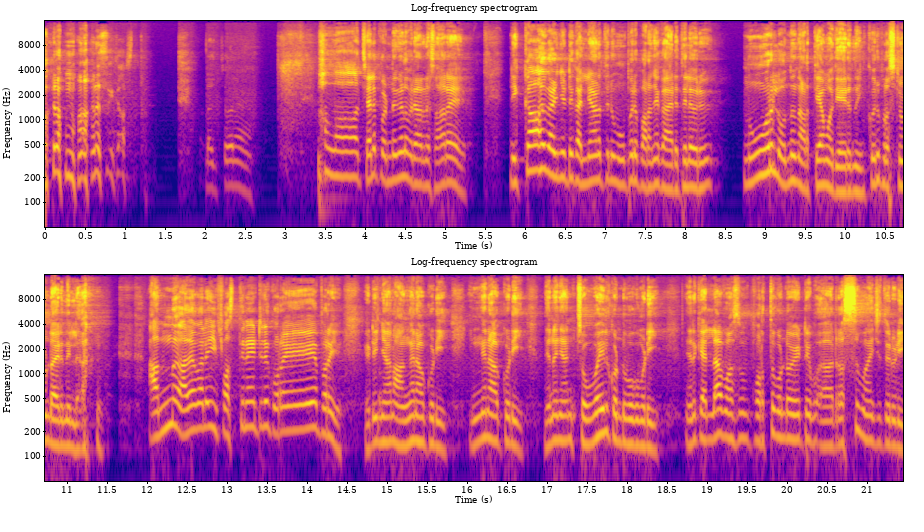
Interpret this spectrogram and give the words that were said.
ഓരോ മാനസികാവസ്ഥ. അല്ല ചില പെണ്ണുങ്ങൾ വരാറുണ്ട്. സാറേ നിക്കാഹ് കഴിഞ്ഞിട്ട് കല്യാണത്തിന് മൂപ്പർ പറഞ്ഞ കാര്യത്തിൽ ഒരു നൂറിൽ ഒന്ന് നടത്തിയാൽ മതിയായിരുന്നു. എനിക്കൊരു പ്രശ്നം ഉണ്ടായിരുന്നില്ല. അന്ന് അതേപോലെ ഈ ഫസ്റ്റ് നൈറ്റിൽ കുറേ പറയും എടി ഞാൻ അങ്ങനെ ആക്കൂടി ഇങ്ങനെ ആക്കൂടി നിന്നെ ഞാൻ ചൊവ്വയിൽ കൊണ്ടുപോകുമടി നിനക്ക് എല്ലാ മാസവും പുറത്ത് കൊണ്ടുപോയിട്ട് ഡ്രസ്സ് വാങ്ങിച്ച് തരുടി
